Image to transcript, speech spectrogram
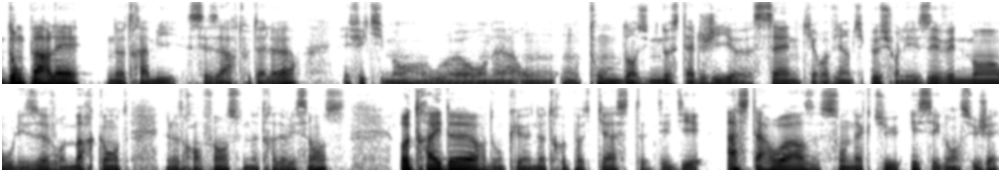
dont parlait notre ami César tout à l'heure effectivement, où euh, on, tombe dans une nostalgie euh, saine qui revient un petit peu sur les événements ou les œuvres marquantes de notre enfance ou de notre adolescence. Hot Rider, donc euh, notre podcast dédié à Star Wars, son actu et ses grands sujets.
